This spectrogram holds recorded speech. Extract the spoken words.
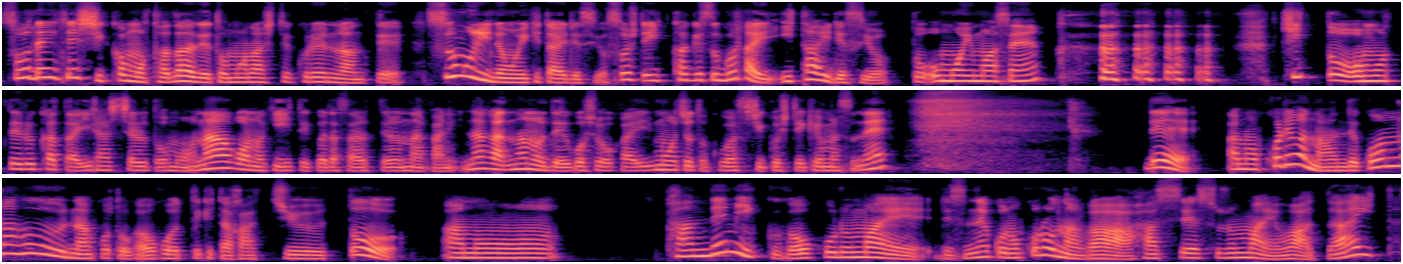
それでしかもタダで泊まらせてくれるなんて、すぐにでも行きたいですよ。そして1ヶ月ぐらいいたいですよ。と思いません？きっと思ってる方いらっしゃると思うな。この聞いてくださってる中に。ななのでご紹介、もうちょっと詳しくしていきますね。で、あの、これはなんでこんな風なことが起こってきたかっていうと、あの、パンデミックが起こる前ですね、このコロナが発生する前は、だいた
